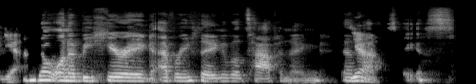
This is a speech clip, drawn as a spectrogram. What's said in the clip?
yeah, you don't want to be hearing everything that's happening in yeah. that space.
